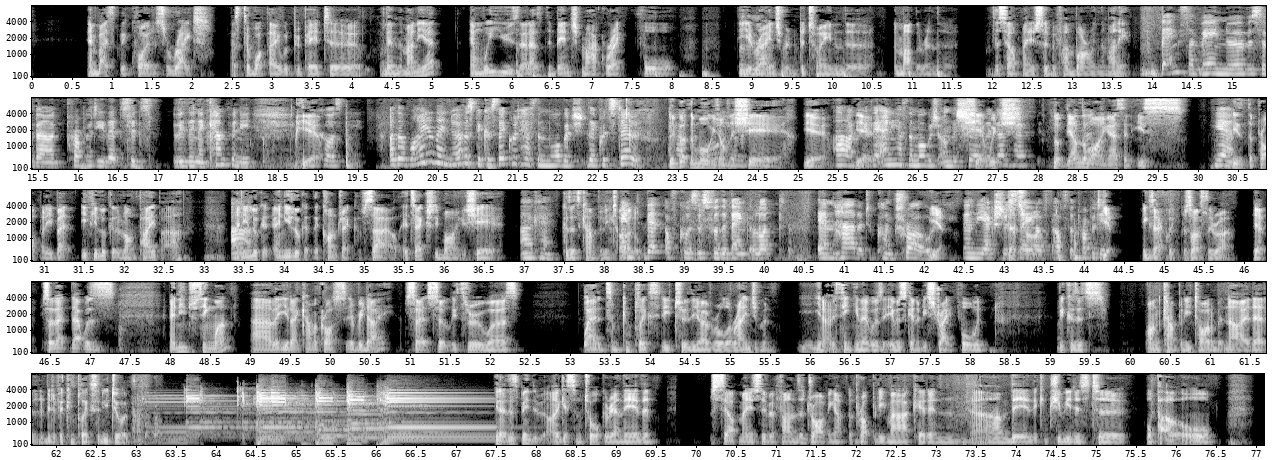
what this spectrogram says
and basically quote us a rate as to what they would prepare to lend the money at, and we use that as the benchmark rate for the arrangement between the the mother and the the self-managed super fund borrowing the money. Banks are very nervous about property that sits within a company Yeah. because. Although, why are they nervous? Because they could have the mortgage. They could still. They've have got the mortgage on the share. Yeah. Ah, okay. Yeah. They only have the mortgage on the share. Which don't have. look, the underlying asset is Yeah. is the property, but if you look at it on paper and you look at and you look at the contract of sale, it's actually buying a share okay. because it's company And title. that, of course, is for the bank a lot um, harder to control Yeah. than the actual That's sale right. of, of the property. Yep, exactly, precisely right. Yep. So that that was an interesting one uh, that you don't come across every day. So it certainly threw uh, added some complexity to the overall arrangement. You know, thinking that was it was going to be straightforward because it's on company title, but no, it added a bit of a complexity to it. You know, there's been, I guess, some talk around there that self-managed super funds are driving up the property market, and um, they're the contributors to, or or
